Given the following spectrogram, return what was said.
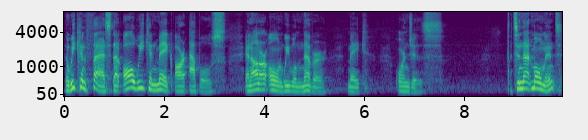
That we confess that all we can make are apples and on our own, we will never make oranges. It's in that moment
